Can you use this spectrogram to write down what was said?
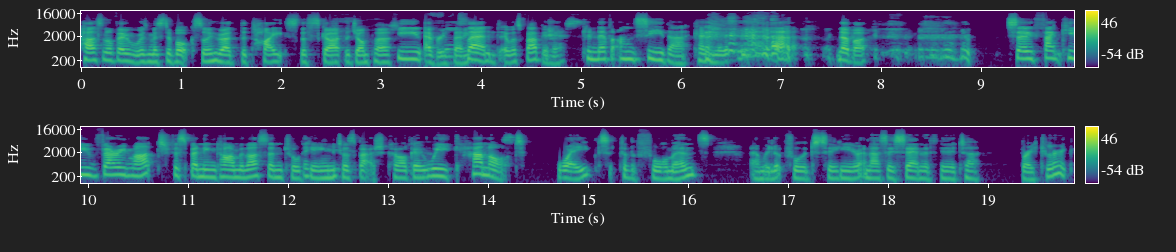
personal favorite was Mr. Boxer, who had the tights, the skirt, the jumper, He everything. Send. It was fabulous. Can never unsee that, can you? Never. so thank you very much for spending time with us and talking to us about Chicago. We cannot wait for the performance and we look forward to seeing you. And as they say in the theatre, break a leg.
